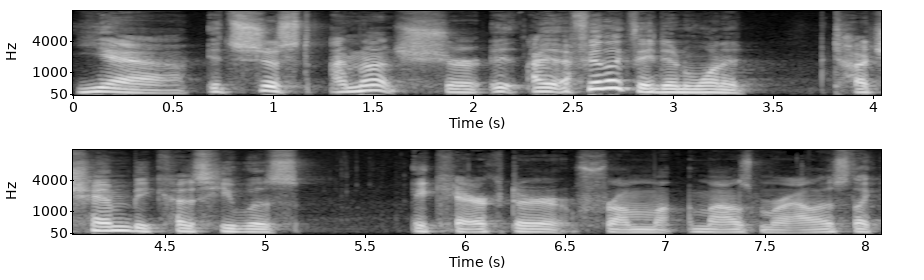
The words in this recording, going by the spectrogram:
Yeah, it's just I'm not sure. It, I, I feel like they didn't want to touch him because he was a character from Miles Morales. Like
